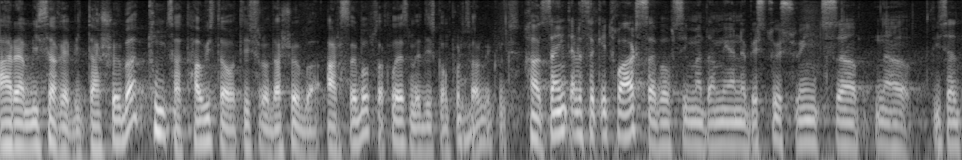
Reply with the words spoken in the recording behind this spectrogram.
არა მისაღები დაშვება, თუმცა თავისთავად ის რომ დაშვება არსებობს, ახლა ეს მე დისკომფორტს არ მიქმნის. ხა, საინტერესო კითხვა არსებობს იმ ადამიანებისთვის, ვინც ვისაც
